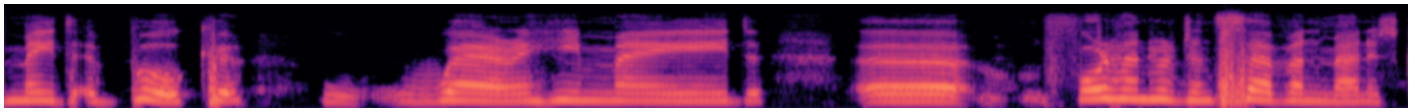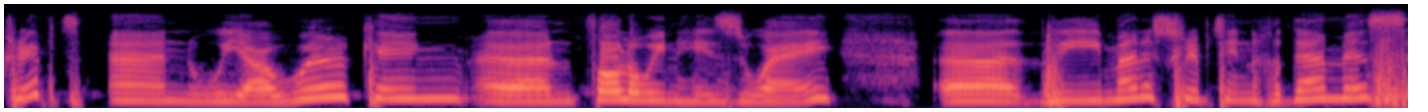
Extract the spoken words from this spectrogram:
made a book where he made uh, 407 manuscripts and we are working and following his way. Uh, the manuscript in Ghadames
